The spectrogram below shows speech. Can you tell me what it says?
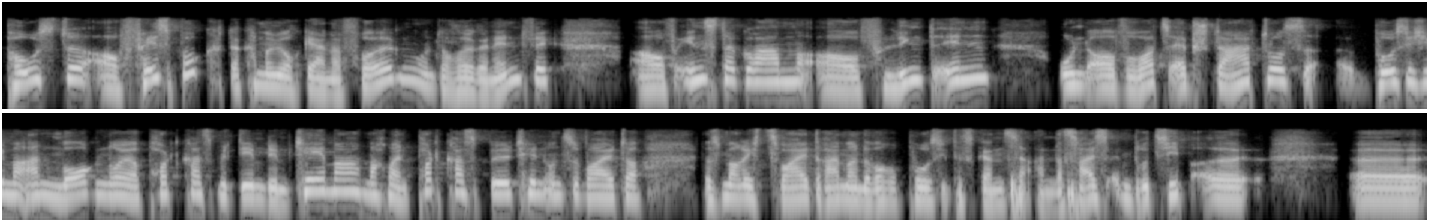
poste auf Facebook, da kann man mir auch gerne folgen unter Holger Nentwig, auf Instagram, auf LinkedIn und auf WhatsApp-Status äh, poste ich immer an, morgen neuer Podcast mit dem, dem Thema, mache mein Podcast-Bild hin und so weiter. Das mache ich zwei, dreimal in der Woche, poste ich das Ganze an. Das heißt im Prinzip äh, äh,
